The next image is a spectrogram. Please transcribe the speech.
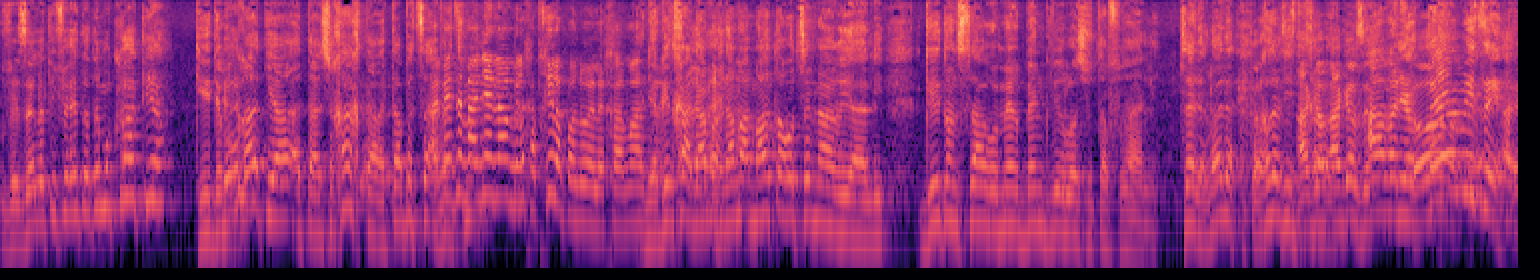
וזה לתפארת הדמוקרטיה. כי דמוקרטיה, אתה שכחת, אתה בצד. האמת זה מעניין למה מלכתחילה פנו אליך, מה אני? אגיד לך, למה, למה, מה אתה רוצה מהריאלי? גדעון סער אומר, בן גביר לא שותף ריאלי. בסדר, לא יודע, לא חשבתי שתתחבר. אגב, זה... אבל לא, יותר מזה, אה,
